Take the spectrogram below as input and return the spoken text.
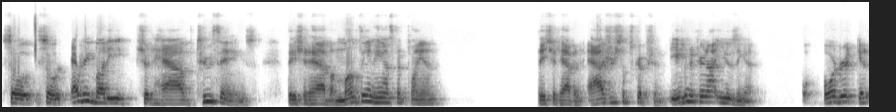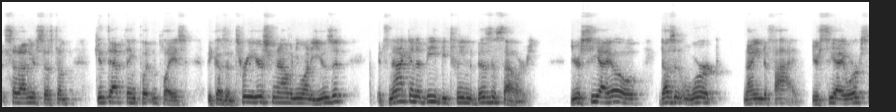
So so everybody should have two things. They should have a monthly enhancement plan. They should have an Azure subscription, even if you're not using it. Order it, get it set on your system, get that thing put in place. Because in three years from now, when you want to use it, it's not going to be between the business hours. Your CIO doesn't work nine to five. Your CIO works,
